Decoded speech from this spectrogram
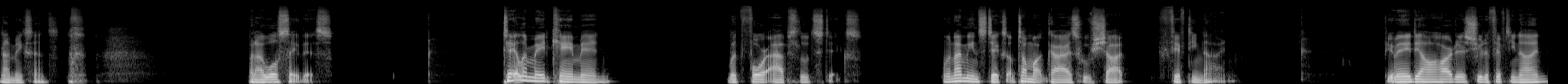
That makes sense. but I will say this TaylorMade came in with four absolute sticks. When I mean sticks, I'm talking about guys who've shot 59. If you have any idea how hard it is to shoot a 59,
